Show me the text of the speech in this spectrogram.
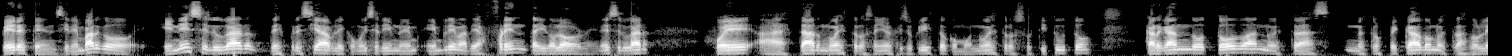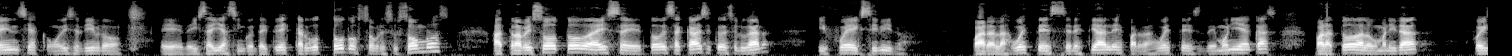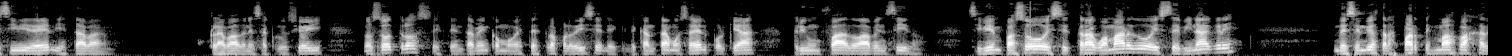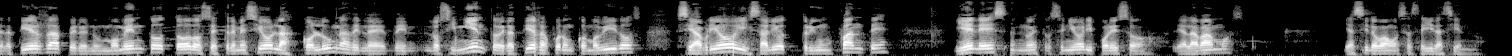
Pero este, sin embargo, en ese lugar despreciable, como dice el himno, em, emblema de afrenta y dolor, en ese lugar fue a estar nuestro Señor Jesucristo como nuestro sustituto, cargando todos nuestros pecados, nuestras dolencias, como dice el libro eh, de Isaías 53, cargó todo sobre sus hombros, atravesó toda, ese, toda esa calle, todo ese lugar y fue exhibido para las huestes celestiales, para las huestes demoníacas, para toda la humanidad, fue exhibido él y estaba clavado en esa cruz. Y hoy nosotros, este, también como esta estrofa lo dice, le cantamos a él porque ha triunfado, ha vencido. Si bien pasó ese trago amargo, ese vinagre, descendió hasta las partes más bajas de la tierra, pero en un momento todo se estremeció, las columnas de, los cimientos de la tierra fueron conmovidos, se abrió y salió triunfante, y Él es nuestro Señor y por eso le alabamos, y así lo vamos a seguir haciendo.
